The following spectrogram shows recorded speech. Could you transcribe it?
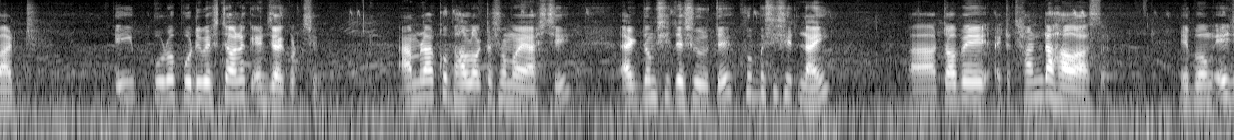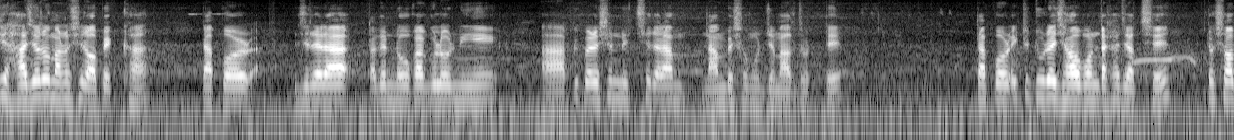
বাট এই পুরো পরিবেশটা অনেক এনজয় করছি। আমরা খুব ভালো একটা সময় আসছি। একদম শীতের শুরুতে, খুব বেশি শীত নাই। তবে একটা ঠান্ডা হাওয়া আছে। এবং এই যে হাজারো মানুষের অপেক্ষা তারপর জেলেরা তাদের নৌকাগুলো নিয়ে প্রিপারেশন নিচ্ছে যারা নামবে সমুদ্রে মাছ ধরতে। তারপর একটু দূরে ঝাউবন দেখা যাচ্ছে। তো সব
